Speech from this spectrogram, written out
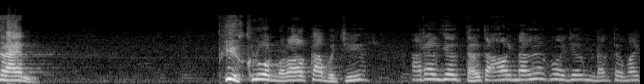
ក្រែនភៀសខ្លួនមកដល់កម្ពុជាអារឿងយើងត្រូវតែឲ្យនៅព្រោះយើងមិនដឹងទៅម៉េច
